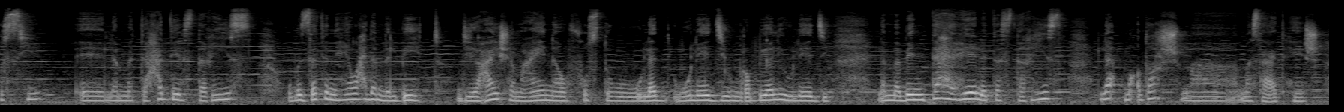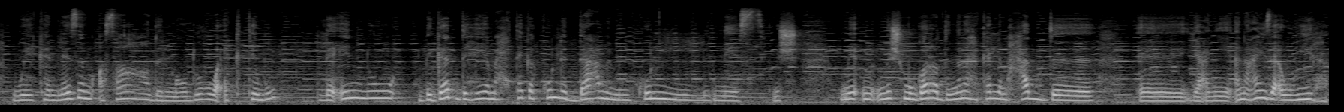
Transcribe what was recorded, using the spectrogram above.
بصي لما حد يستغيث وبالذات إن هي واحدة من البيت دي عايشة معانا وفي وسط ولاد ولادي ومربية لي ولادي. لما بنتها هي اللي تستغيث لا ما أقدرش ما ما ساعدهاش. وكان لازم أصعد الموضوع وأكتبه لأنه بجد هي محتاجة كل الدعم من كل الناس. مش مش مجرد إن أنا هكلم حد يعني أنا عايزة أقويها.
